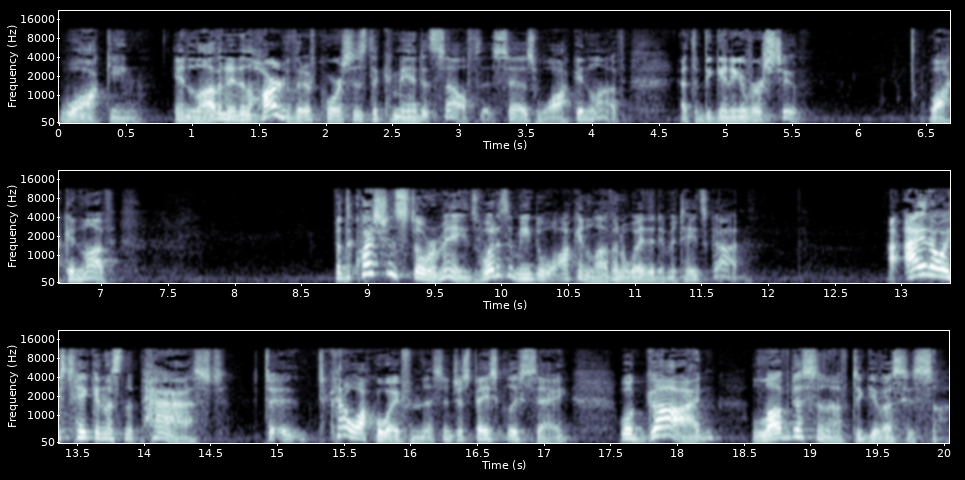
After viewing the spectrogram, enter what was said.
walking in love. And in the heart of it, of course, is the command itself that says, walk in love at the beginning of verse 2. Walk in love. But the question still remains what does it mean to walk in love in a way that imitates God? I had always taken this in the past to, to kind of walk away from this and just basically say, well, God loved us enough to give us his son,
